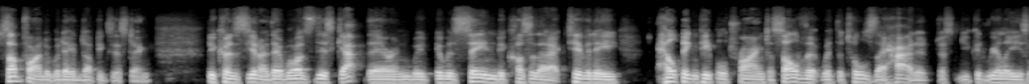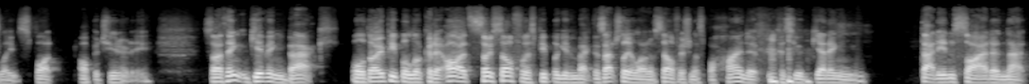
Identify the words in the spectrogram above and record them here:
subfinder would end up existing. Because you know there was this gap there and we it was seen because of that activity helping people trying to solve it with the tools they had it just you could really easily spot opportunity. So i think giving back although people look at it oh it's so selfless people giving back. There's actually a lot of selfishness behind it because you're getting that insight and that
